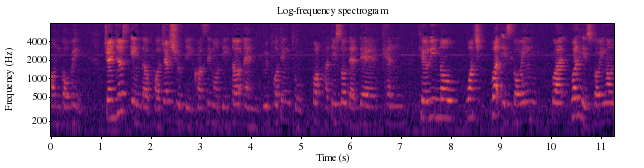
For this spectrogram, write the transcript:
ongoing. Changes in the project should be closely monitored and reporting to board parties so that they can clearly know what what is going what what is going on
